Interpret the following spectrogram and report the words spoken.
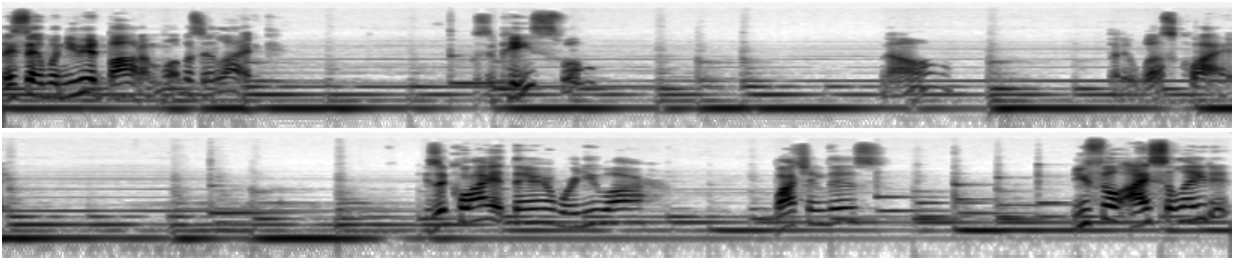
They said, when you hit bottom, what was it like? Was it peaceful? No, but it was quiet. Is it quiet there where you are watching this? You feel isolated?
